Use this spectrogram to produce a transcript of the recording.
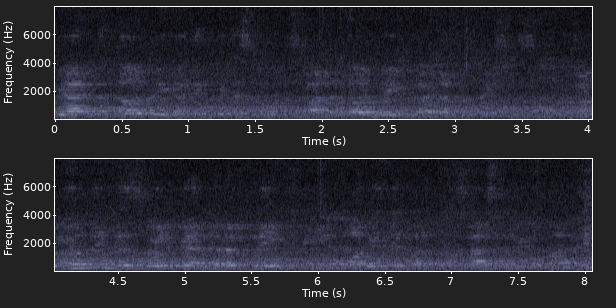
we are in the third week. I think we just about to start the third week uh, in our preparations. So do you think it's going to be a level playing field or do you think Malappuram starts the week of Monday?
